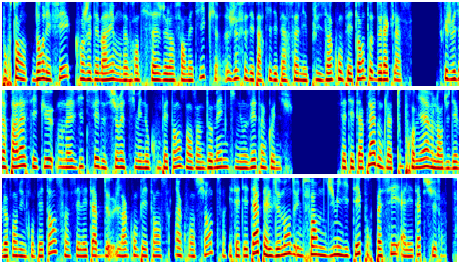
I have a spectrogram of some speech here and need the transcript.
Pourtant, dans les faits, quand j'ai démarré mon apprentissage de l'informatique, je faisais partie des personnes les plus incompétentes de la classe. Ce que je veux dire par là, c'est qu'on a vite fait de surestimer nos compétences dans un domaine qui nous est inconnu. Cette étape-là, donc la toute première lors du développement d'une compétence, c'est l'étape de l'incompétence inconsciente. Et cette étape, elle demande une forme d'humilité pour passer à l'étape suivante.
